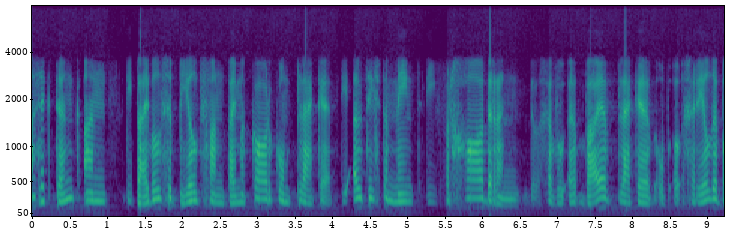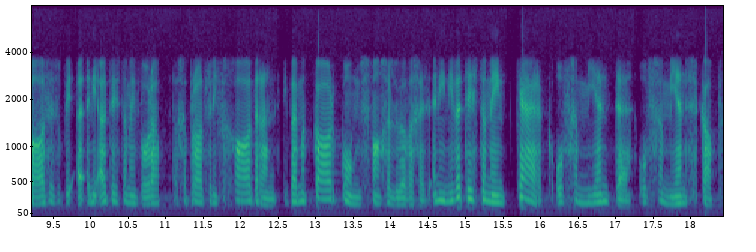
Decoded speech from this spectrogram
as ek dink aan die Bybelse beeld van bymekaar kom plekke. Die Ou Testament, die vergadering, uh, baie plekke op gereelde basis op die, uh, in die Ou Testament word gepraat van die vergadering, die bymekaar koms van gelowiges. In die Nuwe Testament kerk of gemeente of gemeenskap.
